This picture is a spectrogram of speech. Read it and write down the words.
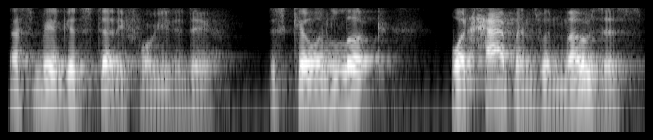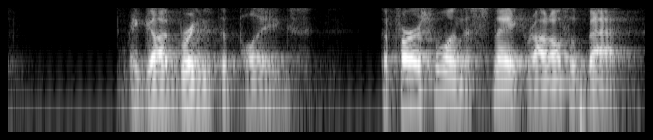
That's be a good study for you to do. Just go and look what happens when Moses and God brings the plagues. The first one, the snake, right off the bat.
